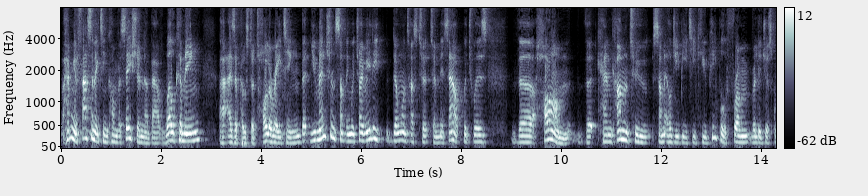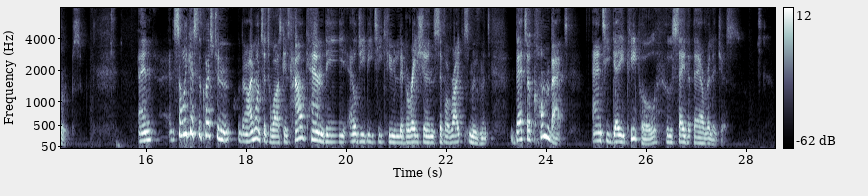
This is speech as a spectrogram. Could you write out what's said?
having a fascinating conversation about welcoming uh, as opposed to tolerating. But you mentioned something which I really don't want us to, to miss out, which was the harm that can come to some LGBTQ people from religious groups. And, and so I guess the question that I wanted to ask is how can the LGBTQ liberation civil rights movement better combat anti gay people who say that they are religious?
